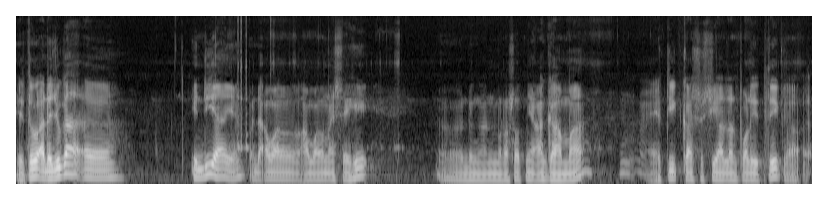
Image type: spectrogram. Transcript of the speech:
itu ada juga eh, India ya pada awal awal Masehi eh, dengan merosotnya agama, etika sosial dan politik, eh,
